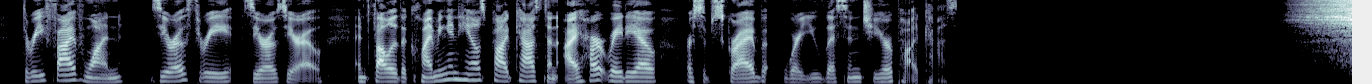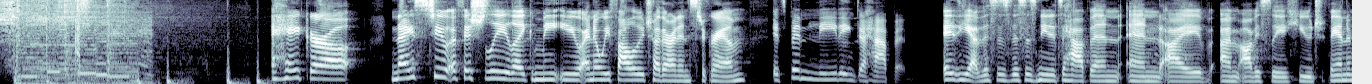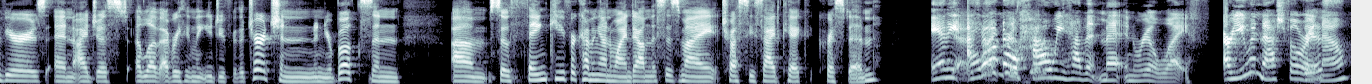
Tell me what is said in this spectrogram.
351 0300 and follow the Climbing in Heels podcast on iHeartRadio or subscribe where you listen to your podcast. Hey, girl. Nice to officially like meet you. I know we follow each other on Instagram. It's been needing to happen. It, yeah, this is this is needed to happen, and I've I'm obviously a huge fan of yours, and I just I love everything that you do for the church and, and your books, and um, so thank you for coming on Wind Down. This is my trusty sidekick, Kristen. Annie, Yes, I don't hi, know Kristen. how we haven't met in real life. Are you in Nashville right This- now?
